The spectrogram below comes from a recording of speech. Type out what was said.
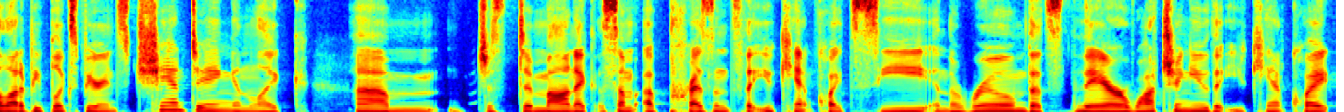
a lot of people experience chanting and like um just demonic some a presence that you can't quite see in the room that's there watching you that you can't quite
